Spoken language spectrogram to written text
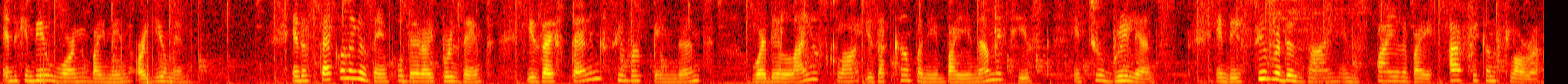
and can be worn by men or women. In the second example that I present is a sterling silver pendant where the lion's claw is accompanied by an amethyst and two brilliants, and the silver design is inspired by African flora.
